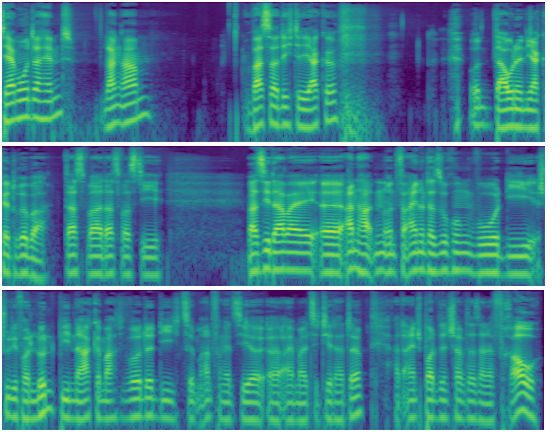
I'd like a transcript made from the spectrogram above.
Thermounterhemd, Langarm, wasserdichte Jacke und Daunenjacke drüber. Das war das, was die, was sie dabei äh, anhatten. Und für eine Untersuchung, wo die Studie von Lundby nachgemacht wurde, die ich zum Anfang jetzt hier äh, einmal zitiert hatte, hat ein Sportwissenschaftler seine Frau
